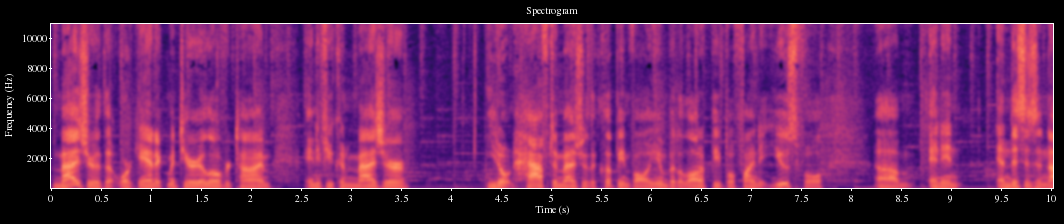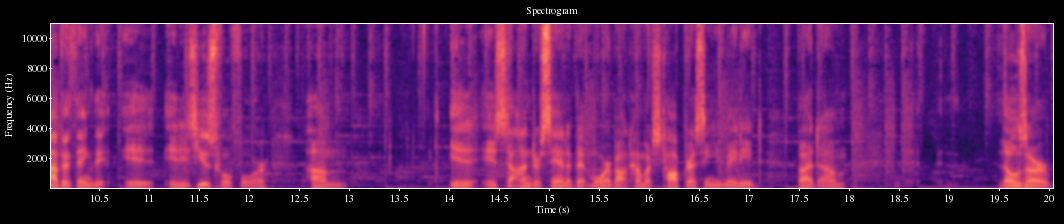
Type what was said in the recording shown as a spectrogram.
measure the organic material over time, and if you can measure, you don't have to measure the clipping volume, but a lot of people find it useful. Um, and in and this is another thing that it, it is useful for um, is, is, to understand a bit more about how much top dressing you may need. But um, those are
